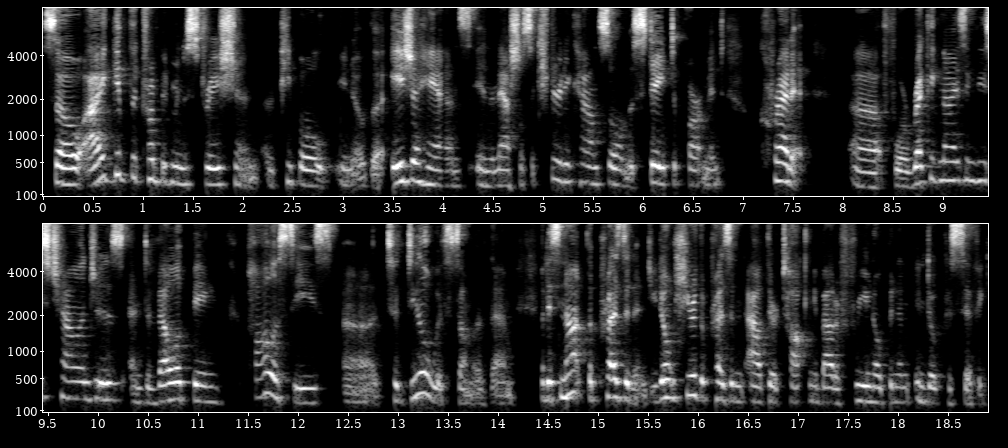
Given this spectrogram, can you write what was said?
So I give the Trump administration, the people, you know, the Asia hands in the National Security Council and the State Department credit uh, for recognizing these challenges and developing policies uh, to deal with some of them. But it's not the president. You don't hear the president out there talking about a free and open Indo Pacific.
